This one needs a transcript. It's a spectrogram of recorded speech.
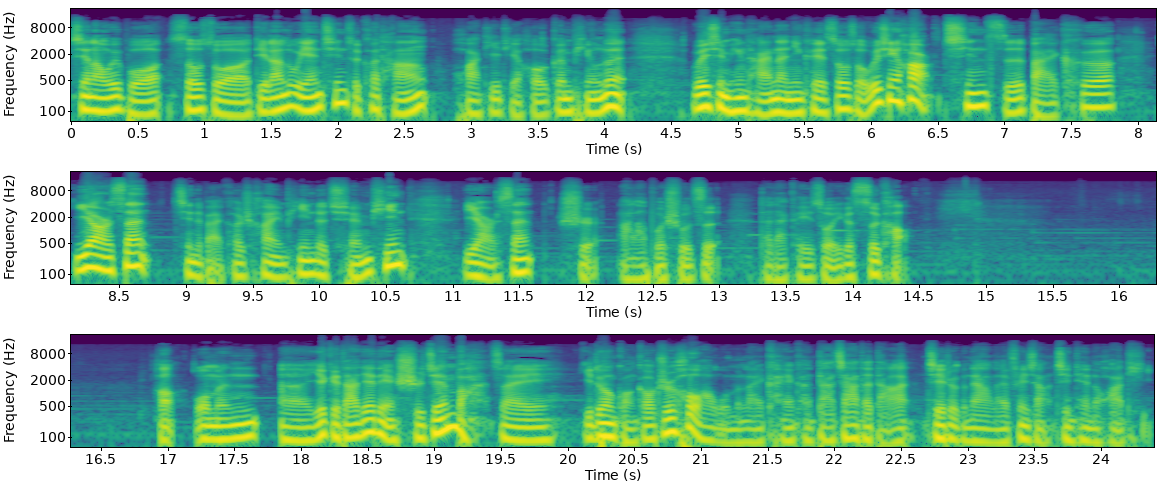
新浪微博搜索“迪兰路言亲子课堂”，话题帖后跟评论；微信平台呢，您可以搜索微信号“亲子百科一二三”，亲子百科是汉语拼音的全拼，一二三是阿拉伯数字，大家可以做一个思考。好，我们呃也给大家点时间吧，在一段广告之后啊，我们来看一看大家的答案，接着跟大家来分享今天的话题。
